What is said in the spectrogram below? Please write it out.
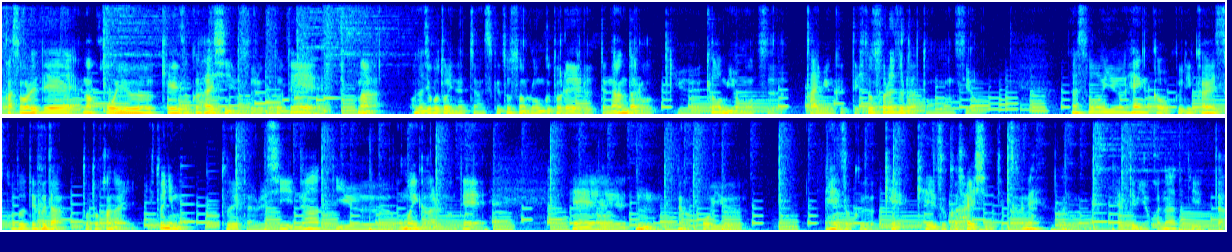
なんかそれで、まあ、こういう継続配信をすることで、まあ、同じことになっちゃうんですけどそのロングトレイルって何だろうっていう興味を持つタイミングって人それぞれだと思うんですよ。そういう変化を繰り返すことで普段届かない人にも届いたら嬉しいなっていう思いがあるので、えー、うん、なんかこういう継続継続配信っていうんですかねあのやってみようかなっていった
